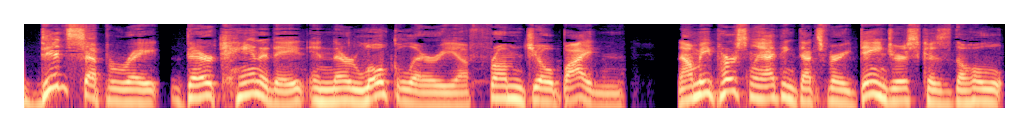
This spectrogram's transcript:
did separate their candidate in their local area from Joe Biden. Now, me personally, I think that's very dangerous because the whole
